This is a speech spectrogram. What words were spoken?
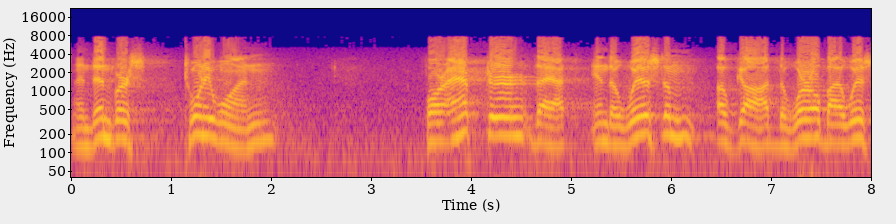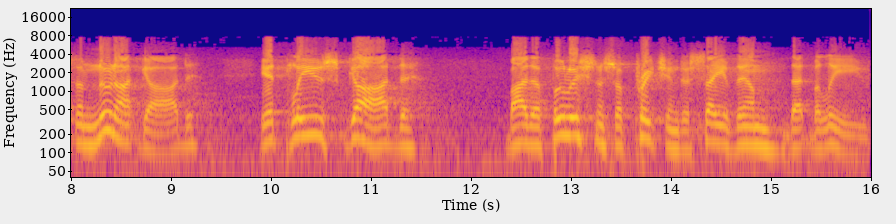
And then verse 21 For after that, in the wisdom of God, the world by wisdom knew not God, it pleased God by the foolishness of preaching to save them that believe.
